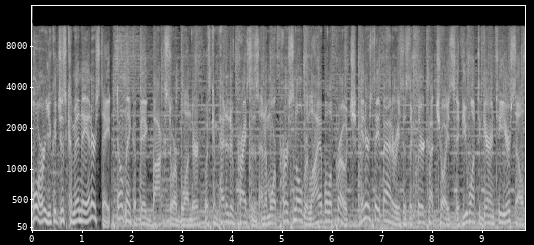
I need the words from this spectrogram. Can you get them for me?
Or you could just come into Interstate. Don't make a big box store blunder. With competitive prices and a more personal, reliable approach, Interstate Batteries is the clear-cut choice if you want to guarantee yourself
